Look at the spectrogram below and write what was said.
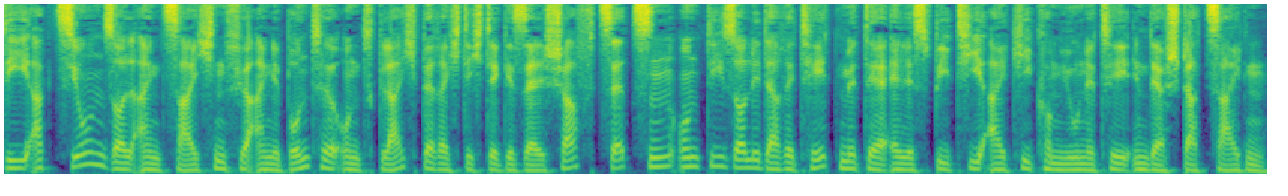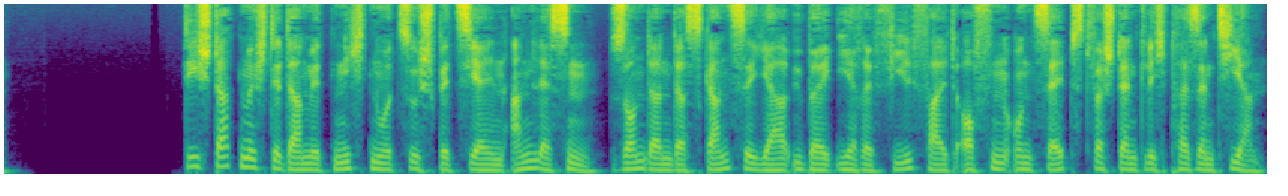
Die Aktion soll ein Zeichen für eine bunte und gleichberechtigte Gesellschaft setzen und die Solidarität mit der LSBTIQ-Community in der Stadt zeigen. Die Stadt möchte damit nicht nur zu speziellen Anlässen, sondern das ganze Jahr über ihre Vielfalt offen und selbstverständlich präsentieren.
